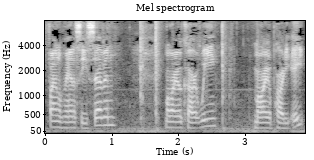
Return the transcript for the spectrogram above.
Final Fantasy VII, Mario Kart Wii, Mario Party 8,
